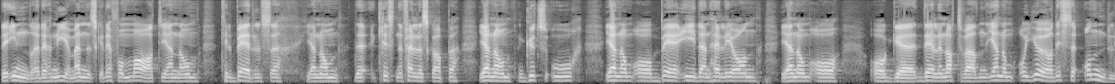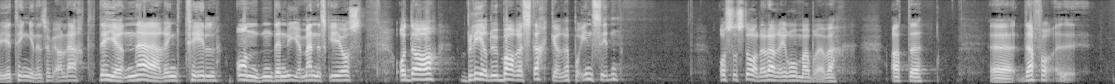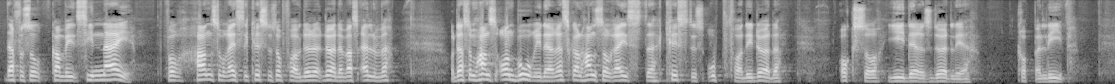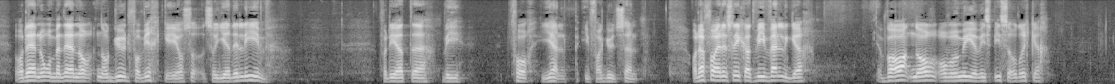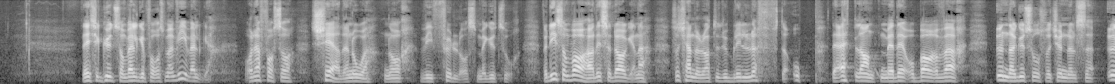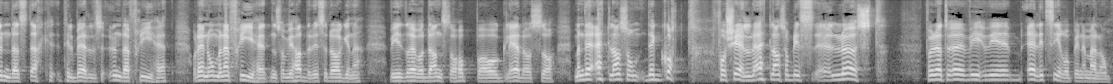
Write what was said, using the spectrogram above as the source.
det indre, det nye mennesket, det får mat gjennom tilbedelse, gjennom det kristne fellesskapet, gjennom Guds ord, gjennom å be i Den hellige ånd, gjennom å og eh, dele nattverden, gjennom å gjøre disse åndelige tingene som vi har lært. Det gir næring til ånden, det nye mennesket i oss. Og da blir du bare sterkere på innsiden. Og så står det der i romerbrevet at uh, derfor, uh, derfor, så kan vi si nei. For Han som reiste Kristus opp fra døde, vers 11. Og dersom Hans ånd bor i dere, skal Han som reiste Kristus opp fra de døde, også gi deres dødelige kropper liv. Og det er noe med det når, når Gud får virke i oss, så, så, gir det liv. Fordi at uh, vi får hjelp fra Gud selv. Og Derfor er det slik at vi velger hva, når og hvor mye vi spiser og drikker. Det er ikke Gud som velger for oss, men vi velger. Og Derfor så skjer det noe når vi fyller oss med Guds ord. For de som var her disse dagene, så kjenner du at du blir løfta opp. Det er et eller annet med det å bare være under Guds ords forkynnelse, under sterk tilbedelse, under frihet. Og det er noe med den friheten som vi hadde disse dagene. Vi drev og danset og hoppa og gleda oss. Og, men det er et eller annet som det er godt for sjelen. Det er et eller annet som blir eh, løst. For eh, vi, vi er litt sirup innimellom.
